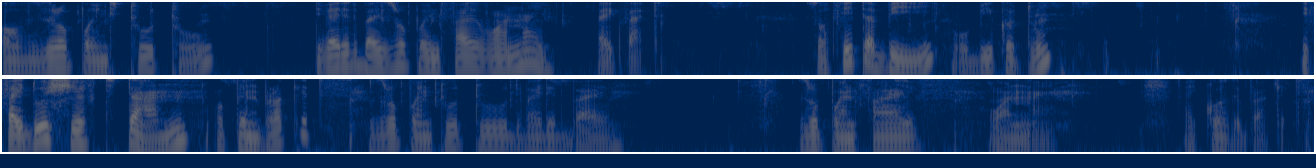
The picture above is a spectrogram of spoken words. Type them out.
of 0.22 divided by 0.519 like that. So theta b will be equal to if I do shift tan open brackets 0.22 divided by 0.519 I close the brackets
